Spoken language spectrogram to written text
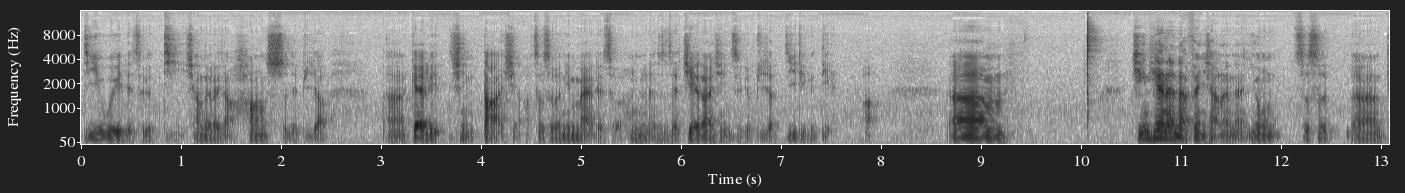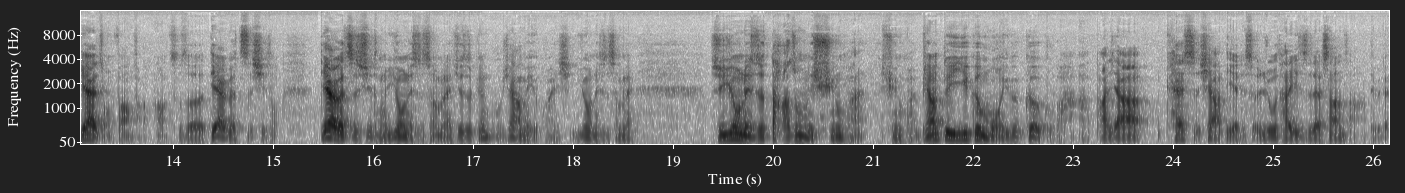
低位的这个底，相对来讲夯实的比较。啊，概率性大一些啊，这时候你买的时候很可能是在阶段性这个比较低的一个点啊。嗯，今天呢呢分享的呢用这是嗯第二种方法啊，这是第二个子系统。第二个子系统用的是什么呢？就是跟股价没有关系，用的是什么呢？是用的是大众的循环循环。比方对一个某一个个股啊，大家开始下跌的时候，如果它一直在上涨，对不对？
